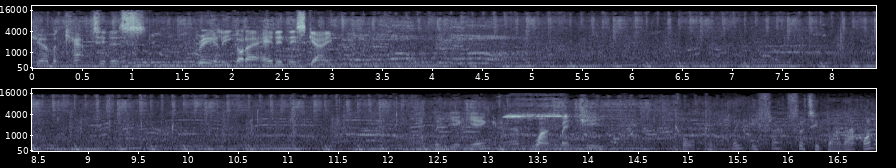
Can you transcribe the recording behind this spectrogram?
German captain has really got ahead in this game. Li Ying and Wang Mengjie caught completely flat-footed by that one.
